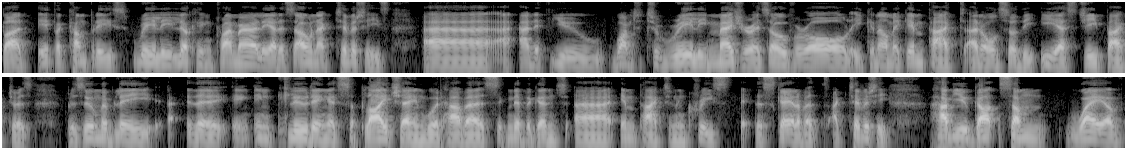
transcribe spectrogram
But if a company's really looking primarily at its own activities, uh, and if you wanted to really measure its overall economic impact and also the ESG factors, presumably uh, the including its supply chain would have a significant uh, impact and increase the scale of its activity. Have you got some way of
